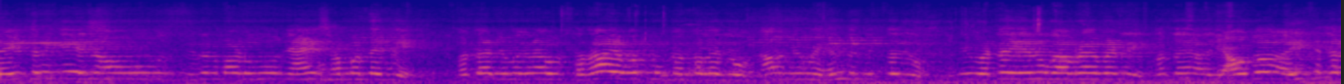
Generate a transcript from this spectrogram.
ರೈತರಿಗೆ ನಾವು ಇದನ್ನು ಮಾಡೋದು ನ್ಯಾಯ ಸಂಬಂಧ ಐತಿ ಮತ್ತೆ ನಿಮಗೆ ನಾವು ಸದಾ ಯಾವತ್ತೂ ಕರ್ಕೊಳ್ಳೋದು ನಾವು ನಿಮ್ಮ ಹಿಂದೆ ನಿಂತದೇವು ನೀವು ಒಟ್ಟ ಏನು ಗಾಬರಾಗಬೇಡ್ರಿ ಮತ್ತು ಯಾವುದೋ ಅಹಿತಕರ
